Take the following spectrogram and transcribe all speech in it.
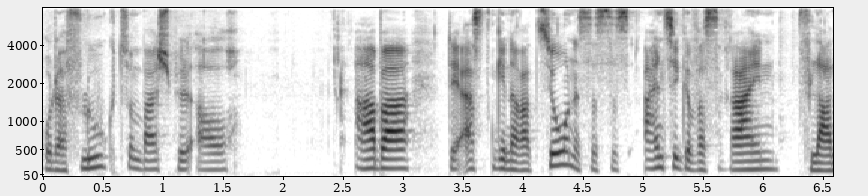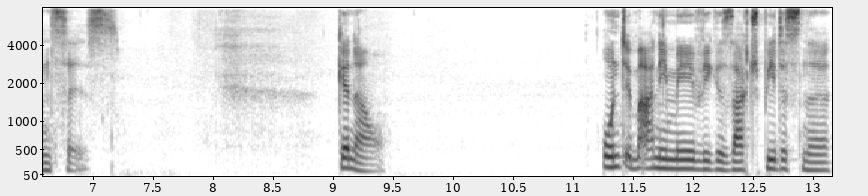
oder Flug zum Beispiel auch. Aber der ersten Generation ist das das einzige, was rein Pflanze ist. Genau. Und im Anime, wie gesagt, spielt es eine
